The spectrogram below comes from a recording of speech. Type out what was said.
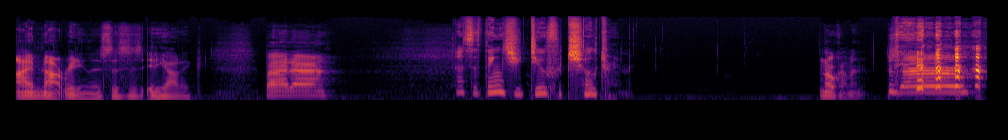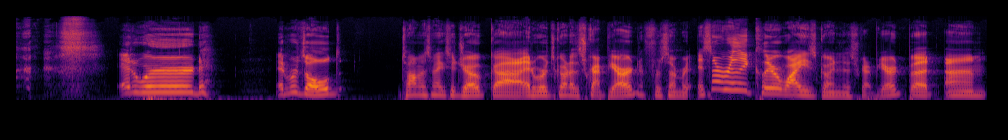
I'm not reading this. This is idiotic. But uh, That's the things you do for children. no comment. So Edward, Edward's old. Thomas makes a joke. Uh, Edward's going to the scrapyard for some. Re- it's not really clear why he's going to the scrapyard, but um,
